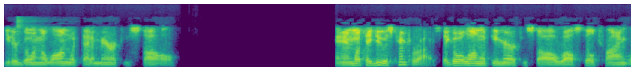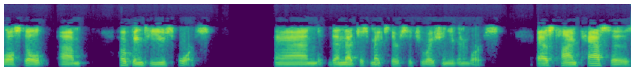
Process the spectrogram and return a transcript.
either going along with that American stall and what they do is temporize. They go along with the American stall while still trying, while still um, hoping to use force. And then that just makes their situation even worse. As time passes,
